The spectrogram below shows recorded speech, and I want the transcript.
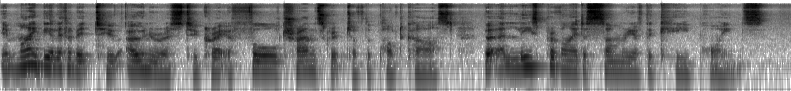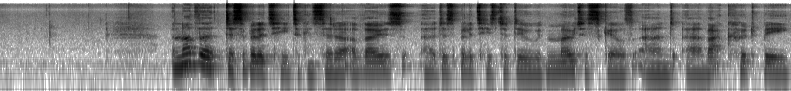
it might be a little bit too onerous to create a full transcript of the podcast, but at least provide a summary of the key points. Another disability to consider are those uh, disabilities to do with motor skills, and uh, that could be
